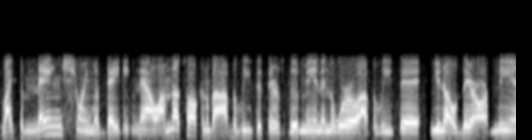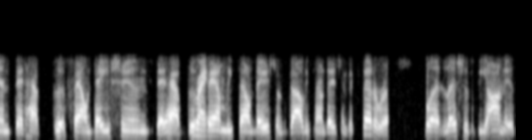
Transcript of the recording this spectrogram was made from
like the mainstream of dating. Now, I'm not talking about, I believe that there's good men in the world. I believe that, you know, there are men that have good foundations, that have good Right. family foundations, godly foundations, etc. But let's just be honest,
